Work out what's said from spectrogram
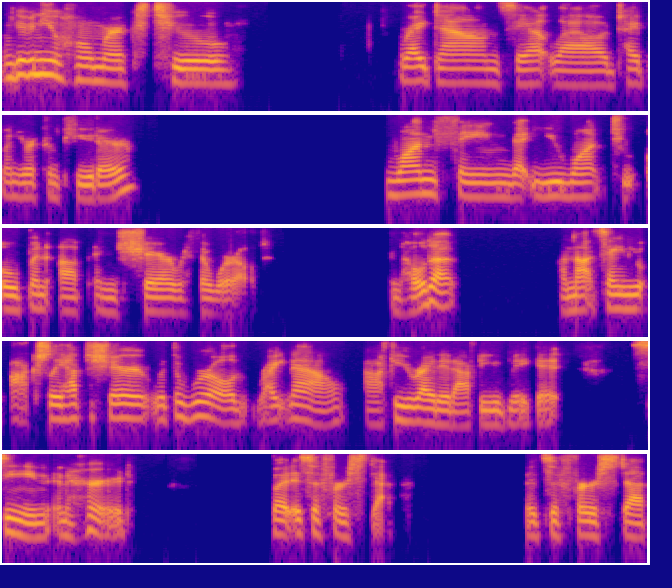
I'm giving you homework to write down, say out loud, type on your computer one thing that you want to open up and share with the world. And hold up, I'm not saying you actually have to share it with the world right now after you write it, after you make it seen and heard, but it's a first step. It's a first step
